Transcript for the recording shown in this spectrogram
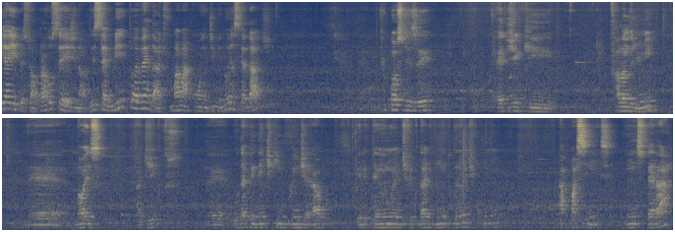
E aí, pessoal, para você, Reginaldo, isso é mito ou é verdade? Fumar maconha diminui a ansiedade? O que eu posso dizer é de que, falando de mim, é, nós adictos, é, o dependente químico em geral, ele tem uma dificuldade muito grande com a paciência, em esperar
